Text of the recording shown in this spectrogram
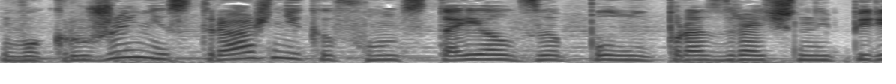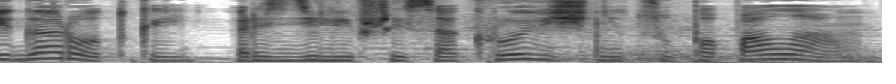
В окружении стражников он стоял за полупрозрачной перегородкой, разделившей сокровищницу пополам.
